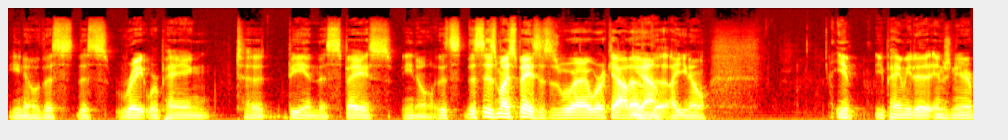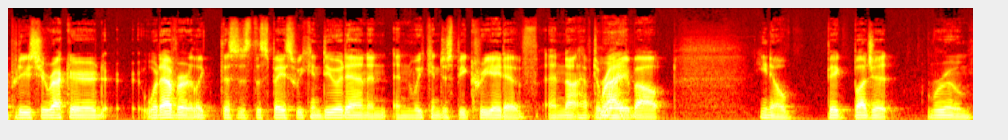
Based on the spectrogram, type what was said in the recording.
you know this this rate we're paying to be in this space? You know this this is my space. This is where i work out of Yeah. the, you know you you pay me to engineer and produce your record, whatever. Like this is the space we can do it in, and and we can just be creative and not have to worry about, you know, big budget room.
